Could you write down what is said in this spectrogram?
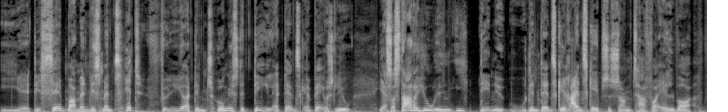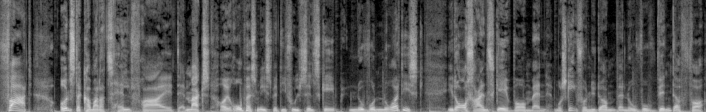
i øh, december, men hvis man tæt følger den tungeste del af dansk erhvervsliv, ja, så starter julen i denne uge. Den danske regnskabssæson tager for alvor fart. Onsdag kommer der tal fra øh, Danmarks og Europas mest værdifulde selskab, Novo Nordisk. Et årsregnskab, hvor man måske får nyt om, hvad Novo venter for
